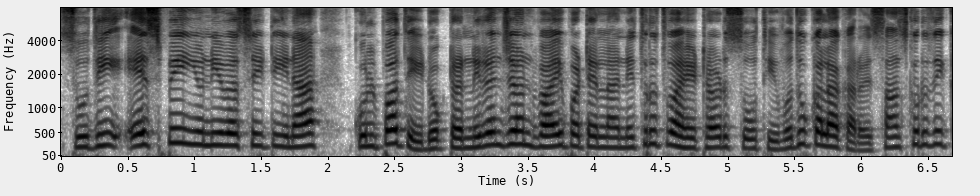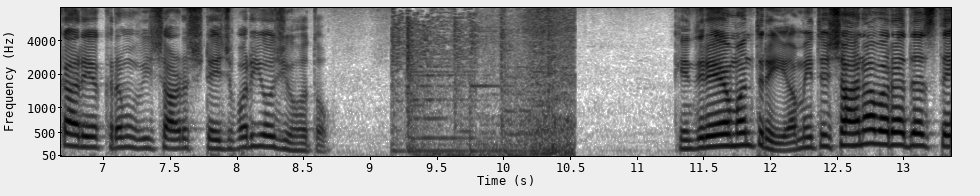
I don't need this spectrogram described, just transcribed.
સુધી એસપી યુનિવર્સિટીના કુલપતિ ડોક્ટર નિરંજનભાઈ પટેલના નેતૃત્વ હેઠળ સૌથી વધુ કલાકારોએ સાંસ્કૃતિક કાર્યક્રમ વિશાળ સ્ટેજ પર યોજ્યો હતો. કેન્દ્રીય મંત્રી અમિત શાહના વરદ હસ્તે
